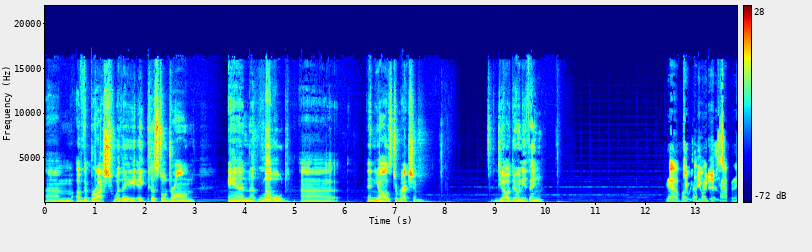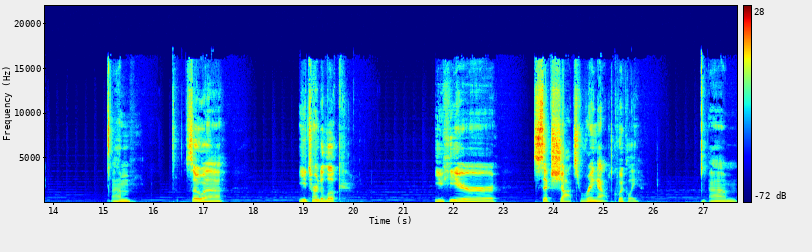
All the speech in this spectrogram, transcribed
um, of the brush with a, a pistol drawn and leveled uh, in y'all's direction. Do y'all do anything? Yeah. What the heck it is is? happening? Um, so uh, you turn to look. You hear six shots ring out quickly. Um,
